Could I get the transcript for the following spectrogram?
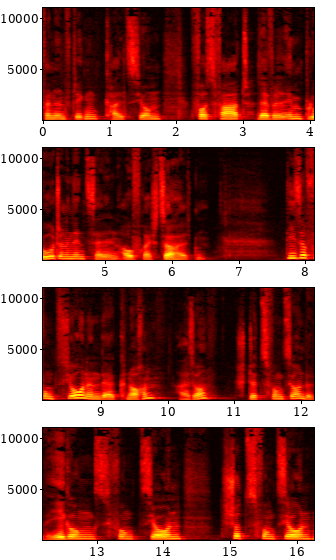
vernünftigen Calcium-Phosphat-Level im Blut und in den Zellen aufrechtzuerhalten. Diese Funktionen der Knochen, also Stützfunktion, Bewegungsfunktion, Schutzfunktion,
